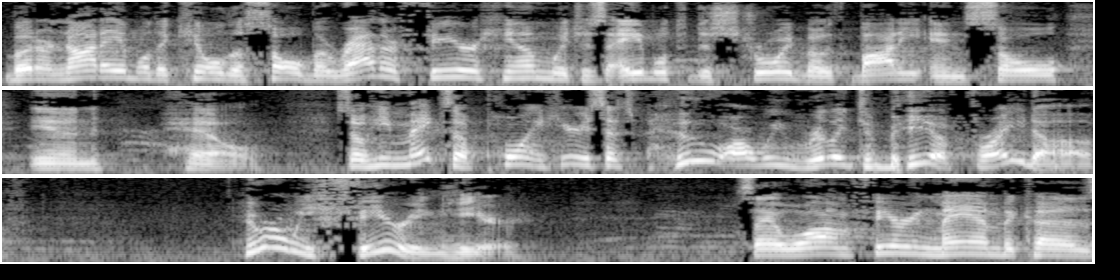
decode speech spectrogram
but are not able to kill the soul, but rather fear him which is able to destroy both body and soul in hell. So he makes a point here. He says, Who are we really to be afraid of? Who are we fearing here? Say, well, I'm fearing man because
